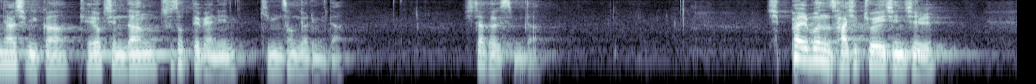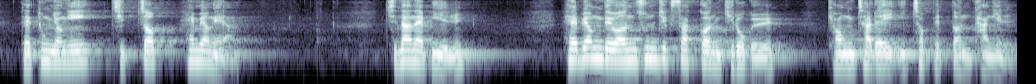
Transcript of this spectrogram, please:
안녕하십니까. 개혁신당 수석대변인 김성열입니다. 시작하겠습니다. 18분 40초의 진실. 대통령이 직접 해명해야. 지난해 2일 해병대원 순직 사건 기록을 경찰에 이첩했던 당일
